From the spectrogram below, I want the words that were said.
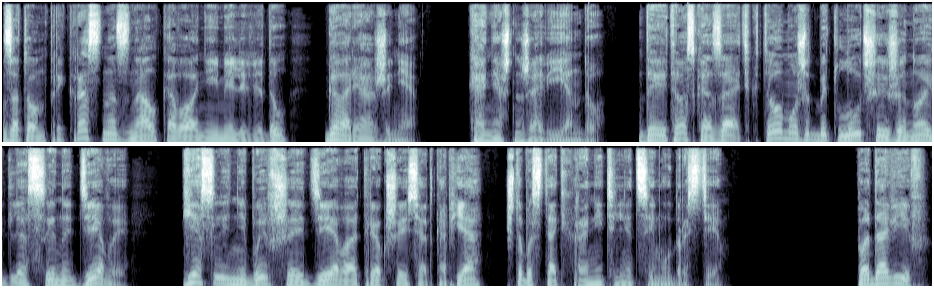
Зато он прекрасно знал, кого они имели в виду, говоря о жене. Конечно же, Авиенду. Да и то сказать, кто может быть лучшей женой для сына девы, если не бывшая дева, отрекшаяся от копья, чтобы стать хранительницей мудрости. Подавив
